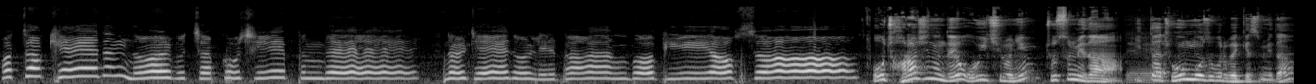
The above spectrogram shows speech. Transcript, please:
어떻게든 널 붙잡고 싶은데 널 되돌릴 방법이 없어 오, 잘하시는데요, 5275님? 좋습니다. 네. 이따 좋은 모습으로 뵙겠습니다.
